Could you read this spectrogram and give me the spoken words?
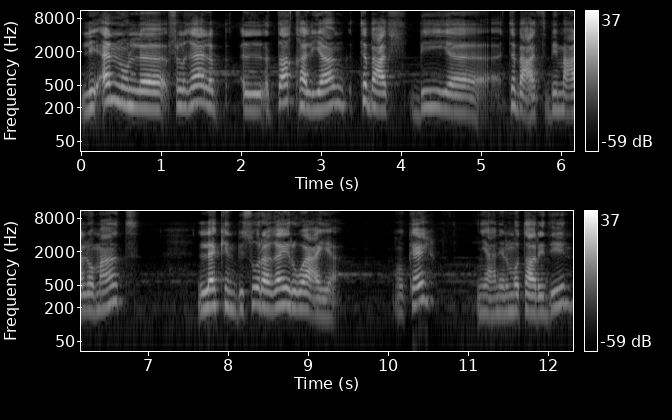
لأنه في الغالب الطاقة اليانغ تبعث تبعث بمعلومات لكن بصورة غير واعية. أوكي؟ يعني المطاردين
